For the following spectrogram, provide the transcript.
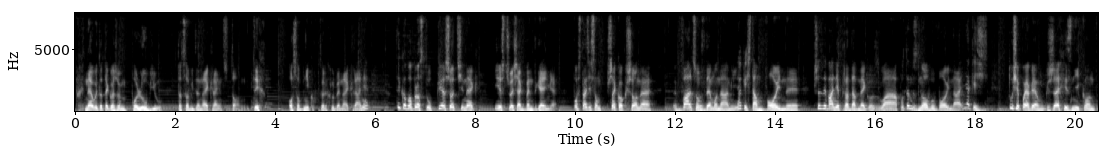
pchnęły do tego, żebym polubił to, co widzę na ekranie, czy to tych osobników, których lubię na ekranie, tylko po prostu pierwszy odcinek i już czułeś jak w endgame'ie. Postacie są przekokszone, walczą z demonami, jakieś tam wojny, przezywanie pradawnego zła, potem znowu wojna, jakieś... Tu się pojawiają grzechy znikąd,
